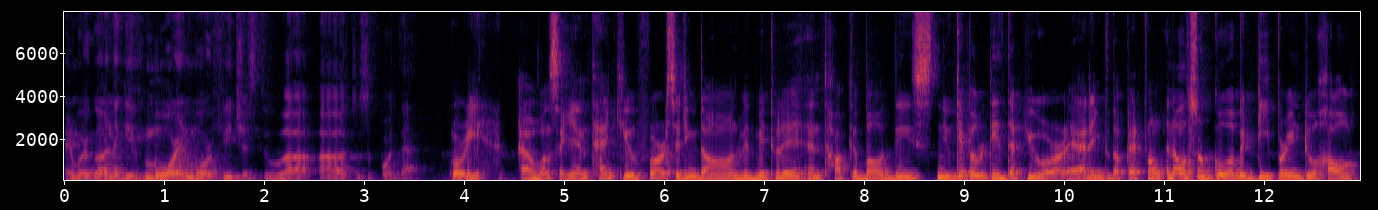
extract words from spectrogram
and we're going to give more and more features to uh, uh, to support that. Ori, uh, once again, thank you for sitting down with me today and talk about these new capabilities that you are adding to the platform, and also go a bit deeper into how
